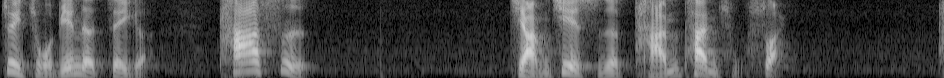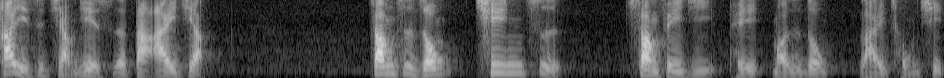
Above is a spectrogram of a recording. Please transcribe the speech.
最左边的这个，他是蒋介石的谈判主帅，他也是蒋介石的大爱将。张治中亲自上飞机陪毛泽东来重庆。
